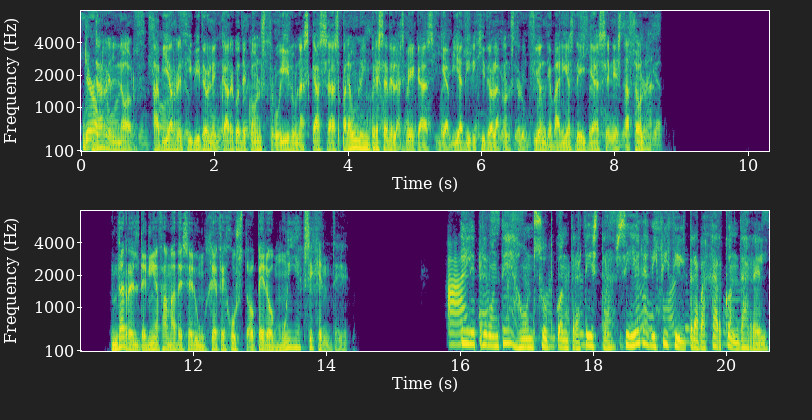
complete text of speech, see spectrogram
Darrell North había recibido el encargo de construir unas casas para una empresa de Las Vegas y había dirigido la construcción de varias de ellas en esta zona. Darrell tenía fama de ser un jefe justo, pero muy exigente. Le pregunté a un subcontratista si era difícil trabajar con Darrell,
